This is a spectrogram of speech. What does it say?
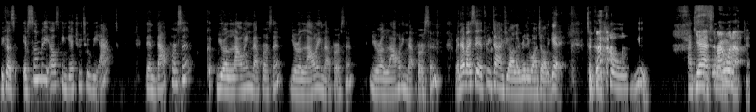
Because if somebody else can get you to react, then that person, you're allowing that person, you're allowing that person, you're allowing that person. Whenever I say it three times, y'all, I really want y'all to get it to control you. And yes, and I want to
